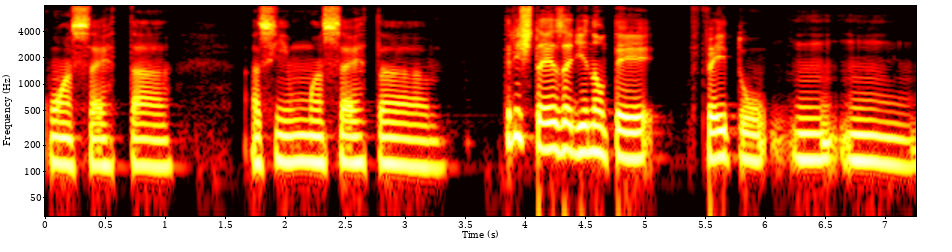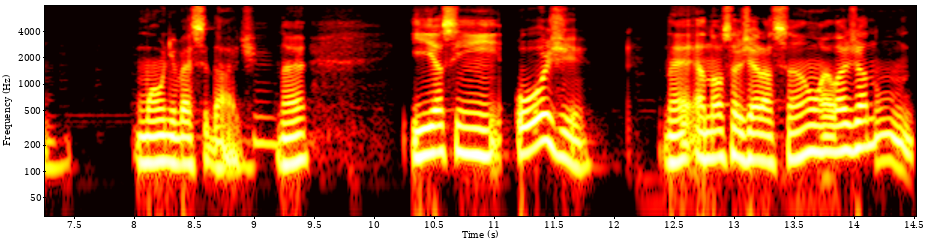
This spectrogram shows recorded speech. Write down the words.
com uma certa, assim, uma certa tristeza de não ter feito um, um- uma universidade, né? E assim, hoje, né, a nossa geração, ela já não,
